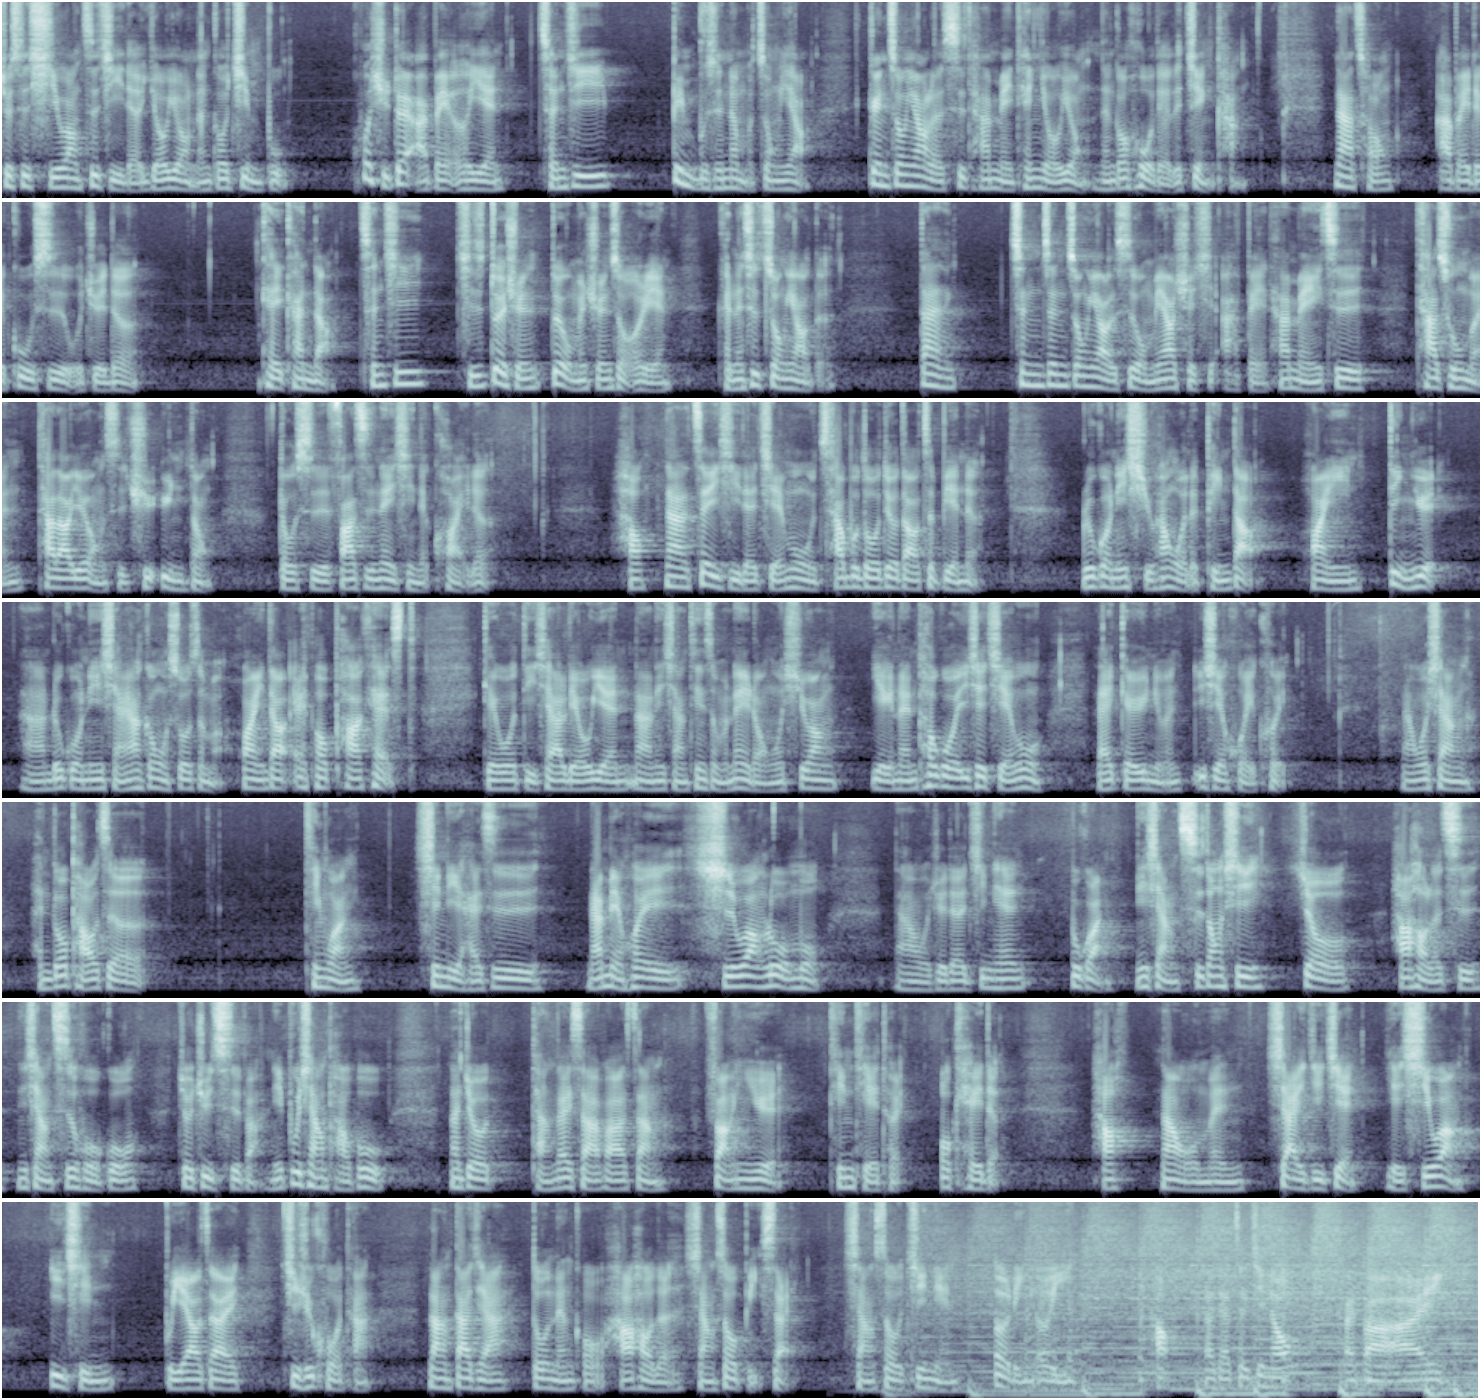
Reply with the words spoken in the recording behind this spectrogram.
就是希望自己的游泳能够进步。或许对阿贝而言，成绩并不是那么重要。更重要的是，他每天游泳能够获得的健康。那从阿北的故事，我觉得可以看到，成绩其实对选对我们选手而言可能是重要的，但真正重要的是，我们要学习阿北，他每一次踏出门、踏到游泳池去运动，都是发自内心的快乐。好，那这一集的节目差不多就到这边了。如果你喜欢我的频道，欢迎订阅。啊，如果你想要跟我说什么，欢迎到 Apple Podcast 给我底下留言。那你想听什么内容？我希望也能透过一些节目来给予你们一些回馈。那我想很多跑者听完心里还是难免会失望落寞。那我觉得今天不管你想吃东西，就好好的吃；你想吃火锅，就去吃吧。你不想跑步，那就躺在沙发上放音乐听铁腿，OK 的。好，那我们下一集见。也希望疫情不要再继续扩大，让大家都能够好好的享受比赛，享受今年二零二一。好，大家再见喽，拜拜。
